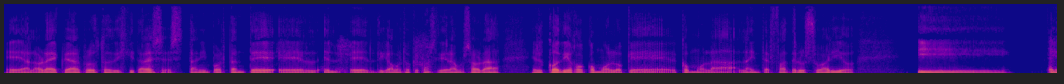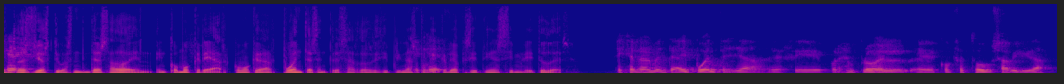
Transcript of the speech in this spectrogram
eh, a la hora de crear productos digitales es tan importante el, el, digamos lo que consideramos ahora el código como lo que como la, la interfaz del usuario y, entonces yo estoy bastante interesado en, en, cómo crear, cómo crear puentes entre esas dos disciplinas, porque creo que sí tienen similitudes. Es que realmente hay puentes ya. Es decir, por ejemplo, el, eh, concepto de usabilidad,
